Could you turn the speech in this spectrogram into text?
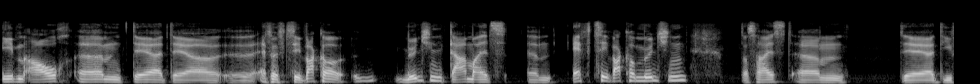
eben auch ähm, der, der äh, FFC Wacker München, damals ähm, FC Wacker München. Das heißt, ähm, der, die,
